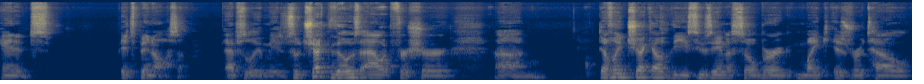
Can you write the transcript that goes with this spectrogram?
and it's it's been awesome, absolutely amazing. So check those out for sure. Um, definitely check out the Susanna Soberg, Mike Israetel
